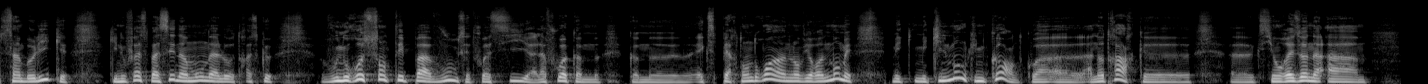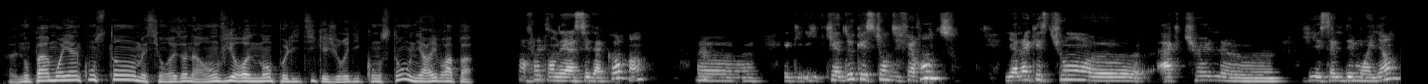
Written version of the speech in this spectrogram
symbolique qui nous fasse passer d'un monde à l'autre. Est-ce que vous ne ressentez pas, vous, cette fois-ci, à la fois comme, comme experte en droit hein, de l'environnement, mais, qu'il manque une corde à notre arc Si on raisonne à, non pas à moyen constant, mais si on raisonne à environnement politique et juridique constant, on n'y arrivera pas. En fait, on est assez d'accord. Hein. Euh, qu'il y a deux questions différentes. Il y a la question euh, actuelle euh, qui est celle des moyens,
